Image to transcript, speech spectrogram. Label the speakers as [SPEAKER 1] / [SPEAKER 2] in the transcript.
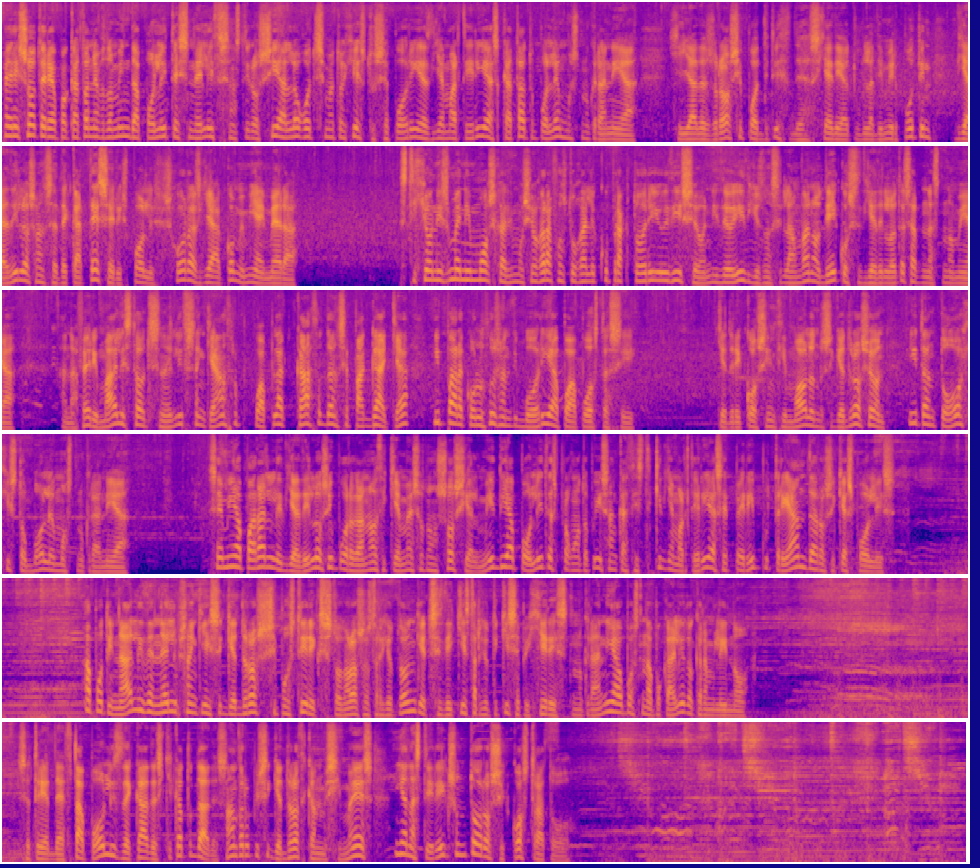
[SPEAKER 1] Περισσότεροι από 170 πολίτες συνελήφθησαν στη Ρωσία λόγω της συμμετοχής τους σε πορείες διαμαρτυρίας κατά του πολέμου στην Ουκρανία. Χιλιάδες Ρώσοι που αντιτίθενται στα σχέδια του Βλαντιμίρ Πούτιν διαδήλωσαν σε 14 πόλεις της χώρας για ακόμη μία ημέρα. Στη χιονισμένη Μόσχα, δημοσιογράφος του Γαλλικού Πρακτορείου Ειδήσεων είδε ο ίδιος να συλλαμβάνονται 20 διαδηλωτές από την αστυνομία. Αναφέρει μάλιστα ότι συνελήφθησαν και άνθρωποι που απλά κάθονταν σε παγκάκια ή παρακολουθούσαν την πορεία από απόσταση. Κεντρικό σύνθημα όλων των συγκεντρώσεων ήταν το όχι στον πόλεμο στην Ουκρανία. Σε μια παράλληλη διαδήλωση που οργανώθηκε μέσω των social media, πολίτες πραγματοποίησαν καθιστική διαμαρτυρία σε περίπου 30 ρωσικές πόλεις. Από την άλλη, δεν έλειψαν και οι συγκεντρώσεις υποστήριξης των Ρώσων στρατιωτών και της ειδικής στρατιωτικής επιχείρησης στην Ουκρανία, όπως την αποκαλεί το Κρεμλίνο. Σε 37 πόλεις, δεκάδες και εκατοντάδες άνθρωποι συγκεντρώθηκαν με σημαίες για να στηρίξουν το ρωσικό στρατό. you.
